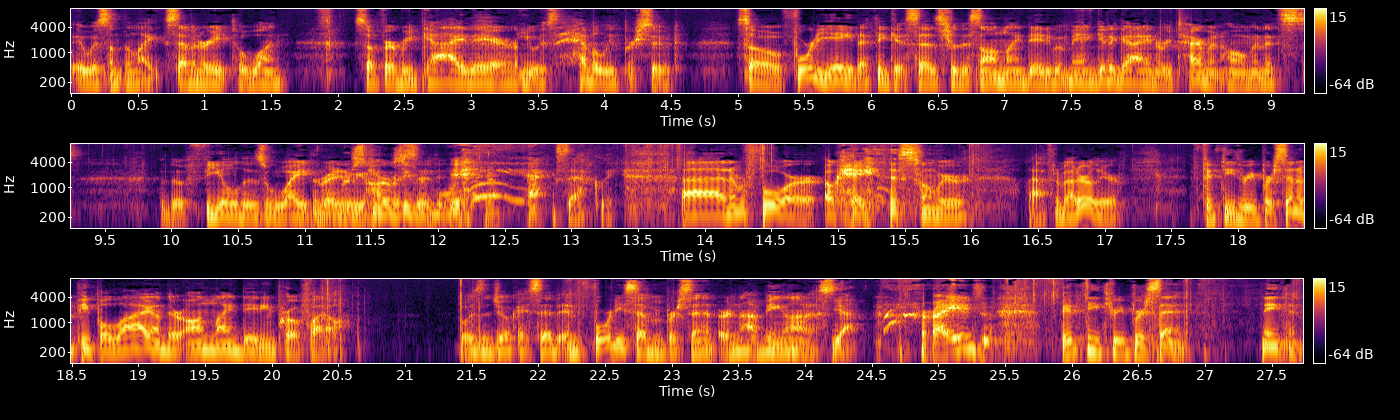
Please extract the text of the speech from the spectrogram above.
it was something like seven or eight to one so for every guy there, he was heavily pursued. So 48, I think it says for this online dating, but man, get a guy in a retirement home and it's the field is white and ready to be harvested. Yeah, yeah, exactly. Uh, number four. Okay, this one we were laughing about earlier. 53% of people lie on their online dating profile. What was the joke I said? And 47% are not being honest. Yeah. right? 53%. Nathan.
